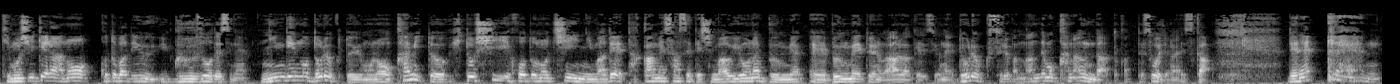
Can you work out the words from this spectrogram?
ティモシー・ケラーの言葉で言う偶像ですね。人間の努力というものを神と等しいほどの地位にまで高めさせてしまうような文明,、えー、文明というのがあるわけですよね。努力すれば何でも叶うんだとかってそうじゃないですか。でね、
